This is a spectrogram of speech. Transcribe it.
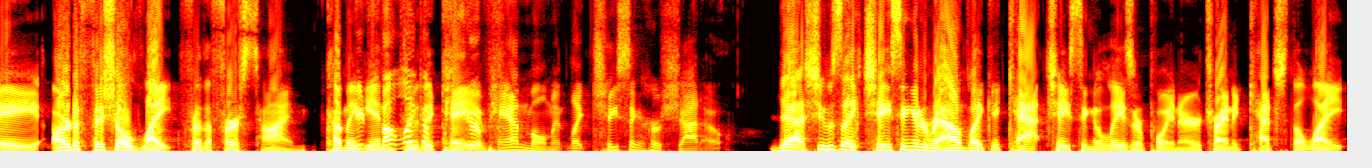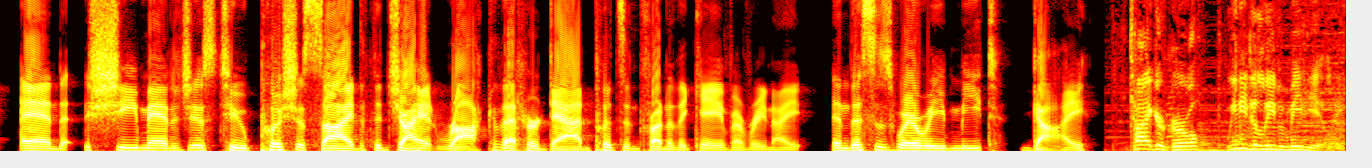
a artificial light for the first time coming it in felt through like the a Peter cave. Pan moment, like chasing her shadow. Yeah, she was like chasing it around like a cat chasing a laser pointer, trying to catch the light. And she manages to push aside the giant rock that her dad puts in front of the cave every night. And this is where we meet Guy. Tiger Girl, we need to leave immediately.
